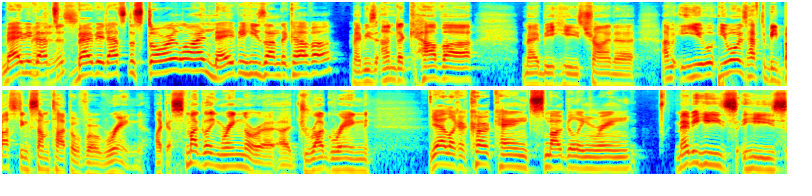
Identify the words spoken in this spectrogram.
Maybe Imagine that's this. maybe that's the storyline. Maybe he's undercover. Maybe he's undercover. Maybe he's trying to. I mean, you you always have to be busting some type of a ring, like a smuggling ring or a, a drug ring. Yeah, like a cocaine smuggling ring. Maybe he's he's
